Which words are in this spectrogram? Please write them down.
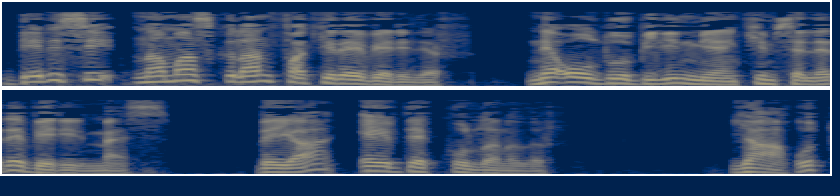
Derisi namaz kılan fakire verilir. Ne olduğu bilinmeyen kimselere verilmez. Veya evde kullanılır. Yahut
